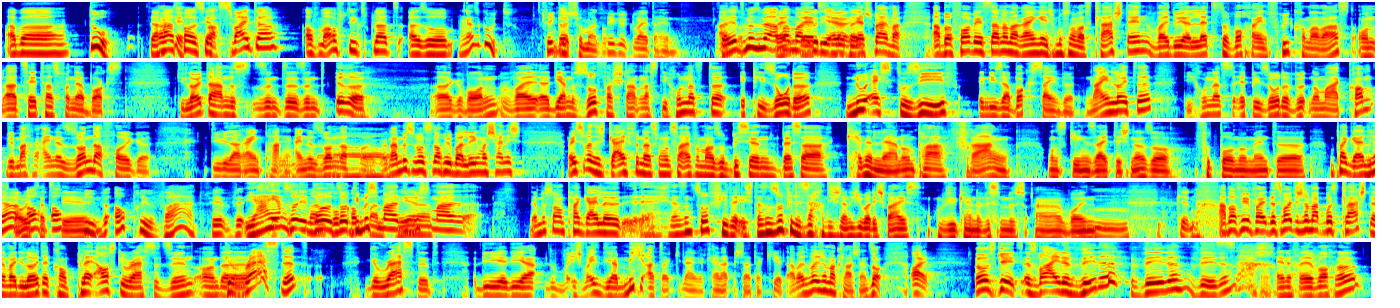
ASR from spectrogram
Aber du, der okay. HSV ist jetzt Ach. Zweiter auf dem Aufstiegsplatz. Also. Das ist gut. Viel Glück, das schon mal gut. Viel Glück weiterhin. So, jetzt müssen wir aber mal über die NFL. Jetzt wir. Aber bevor wir jetzt da nochmal reingehen, ich muss noch was klarstellen, weil du ja letzte Woche ein Frühkommer warst und erzählt hast von der Box. Die Leute haben das, sind, sind irre äh, geworden, weil äh, die haben es so verstanden, dass die hundertste Episode nur exklusiv in dieser Box sein wird. Nein, Leute, die hundertste Episode wird normal kommen. Wir machen eine Sonderfolge die wir da reinpacken. Eine genau. Sonderfolge. Und dann müssen wir uns noch überlegen, wahrscheinlich, weißt du, was ich geil finde, dass wir uns einfach mal so ein bisschen besser kennenlernen und ein paar Fragen uns gegenseitig, ne, so Football-Momente, ein paar geile ja, Stories erzählen. Auch, auch privat. Wir, wir, ja, ja, so, so, so die müssen mal, die müssen mal, da müssen wir ein paar geile, äh, da sind so viele, ich, da sind so viele Sachen, die ich noch nicht über dich weiß und wir gerne wissen müssen, äh, wollen. Mm, genau. Aber auf jeden Fall, das wollte ich noch mal kurz klarstellen, weil die Leute komplett ausgerastet sind und. Äh, Gerastet? Gerastet. Die, die, ich weiß, die haben mich attackiert. Nein, keiner hat mich attackiert. Aber das wollte ich nochmal klarstellen. So, alright. Los geht's. Es war eine wilde, wilde, wilde NFL-Woche,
